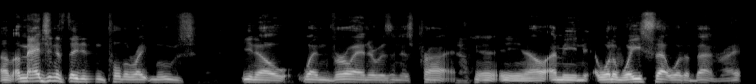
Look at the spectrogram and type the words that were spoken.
Um, imagine if they didn't pull the right moves you know, when Verlander was in his prime. Yeah. You know, I mean, what a waste that would have been, right?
